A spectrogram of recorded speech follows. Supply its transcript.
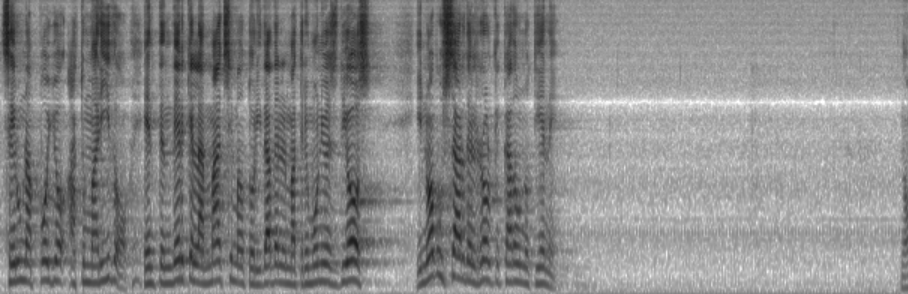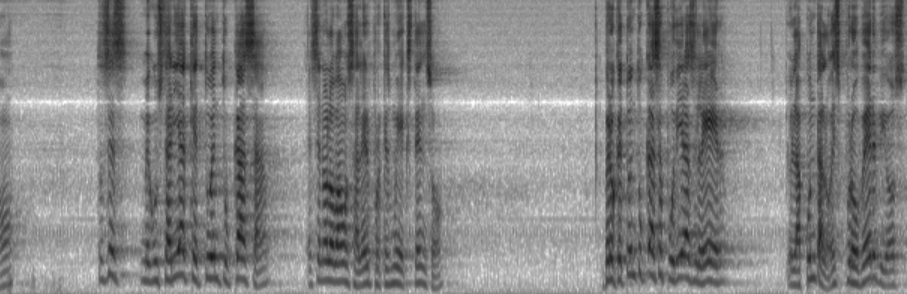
ser un apoyo a tu marido, entender que la máxima autoridad en el matrimonio es Dios y no abusar del rol que cada uno tiene. ¿No? Entonces, me gustaría que tú en tu casa, ese no lo vamos a leer porque es muy extenso, pero que tú en tu casa pudieras leer apúntalo, es Proverbios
